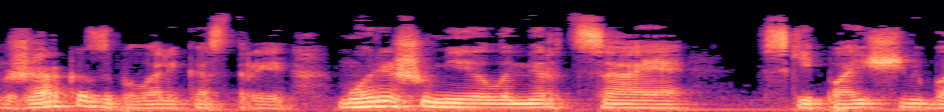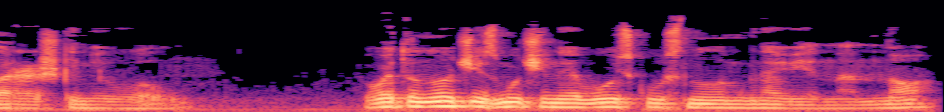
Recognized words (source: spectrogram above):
Жарко запылали костры, море шумело, мерцая вскипающими барашками волн. В эту ночь измученное войско уснуло мгновенно, но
